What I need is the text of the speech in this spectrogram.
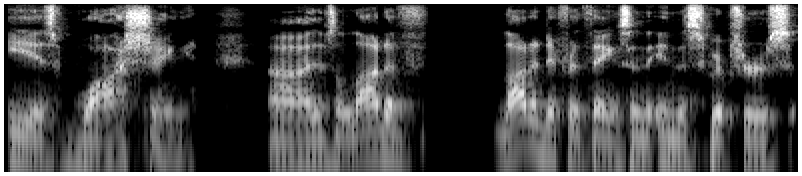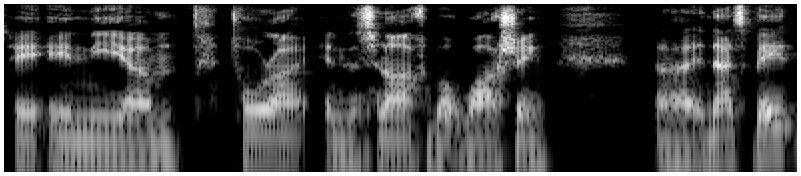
is washing. Uh, there's a lot of a lot of different things in, in the scriptures, in the um, Torah and the Tanakh about washing. Uh, and that's ba-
